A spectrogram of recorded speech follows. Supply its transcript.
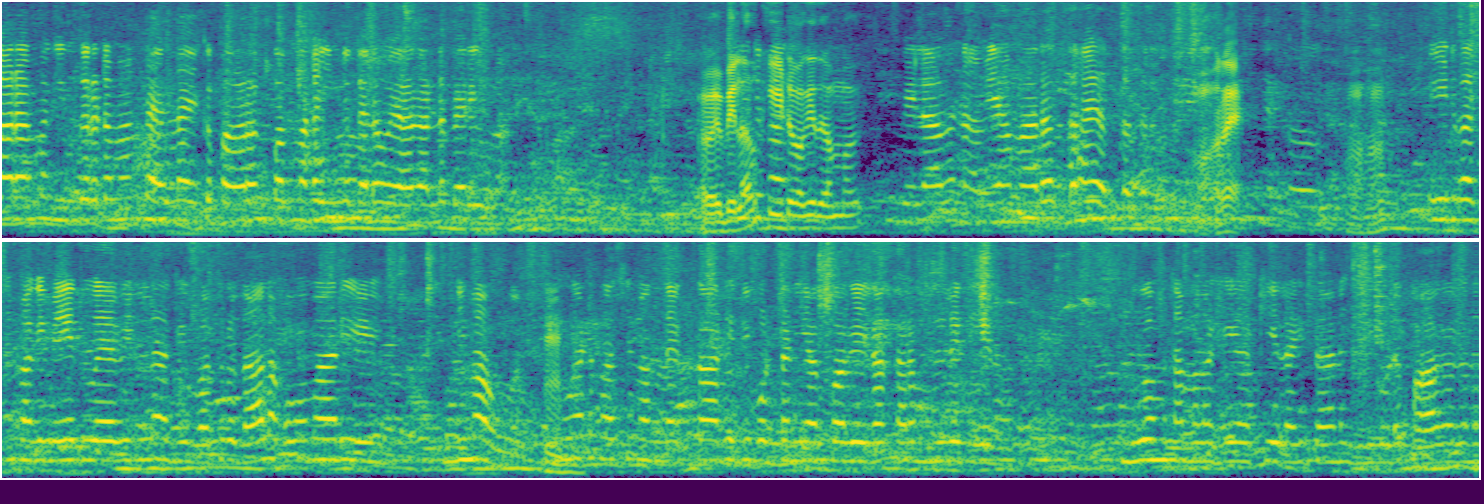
පාරක්ම ගින්දරට මං පැනලා එක පාරක්වත් මට ඉන්න තැන හොයාගන්න බැරි වුණා. ඔය වෙලාව කීට වගේද අම්මා? වෙලාව 9:00මාරක් 10ක් අතර. ආ රෑ. ආහ්. ඊට පස්සේ මගේ මේ දුව ඇවිල්ලා ගිහ වතුර දාලා කොහොම හරි නිමවුවා. ඌට පස්සේ මම දැක්කා රිදි පොට්ටනියක් වගේ එකක් අර මුල්ලේ තියෙනවා. දුවම තමයි ගියා කියලා හිතාන ගිහි ගොඩ පාගගෙන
